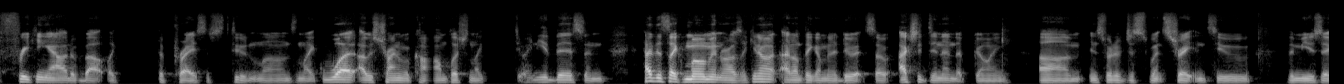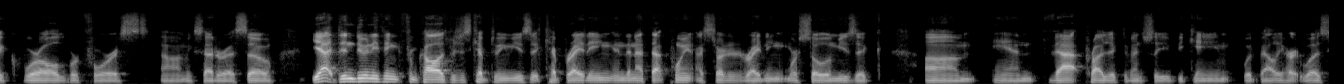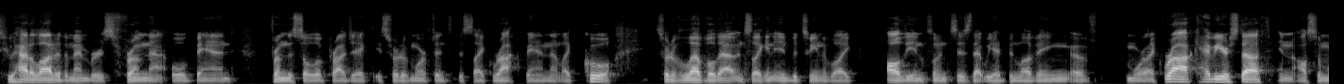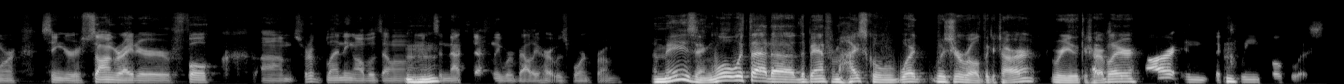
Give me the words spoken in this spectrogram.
freaking out about like the price of student loans and like what I was trying to accomplish and like, do I need this? And had this like moment where I was like, you know what, I don't think I'm gonna do it. So I actually didn't end up going. Um, and sort of just went straight into the music world, workforce, um, etc. So yeah, didn't do anything from college, but just kept doing music, kept writing. And then at that point I started writing more solo music um, and that project eventually became what Valleyheart was, who had a lot of the members from that old band from the solo project. It sort of morphed into this like rock band that like cool, sort of leveled out into like an in between of like all the influences that we had been loving of more like rock, heavier stuff, and also more singer, songwriter, folk, um, sort of blending all those elements. And that's definitely where Valleyheart was born from. Amazing. Well, with that, uh, the band from high school, what was your role? The guitar? Were you the guitar player? Guitar and the clean vocalist.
